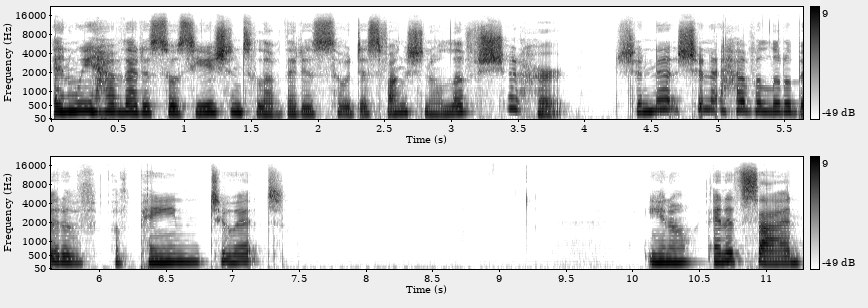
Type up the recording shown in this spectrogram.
And we have that association to love that is so dysfunctional. Love should hurt. Shouldn't it? Shouldn't it have a little bit of, of pain to it? You know, and it's sad.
